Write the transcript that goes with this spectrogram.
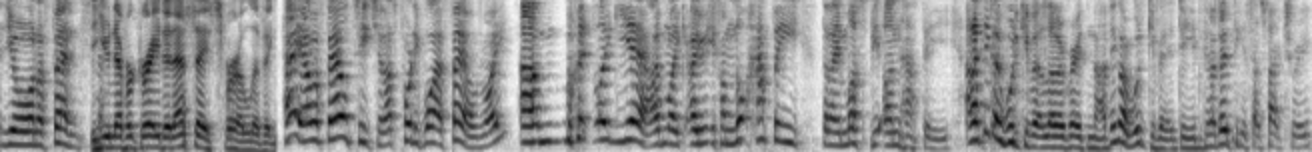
You're on a fence. You never graded essays for a living. hey, I'm a failed teacher. That's probably why I failed, right? Um, but like, yeah, I'm like, I, if I'm not happy, then I must be unhappy. And I think I would give it a lower grade than that. I think I would give it a D because I don't think it's satisfactory.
